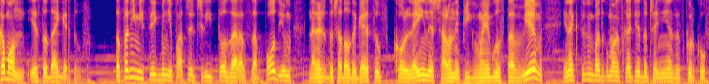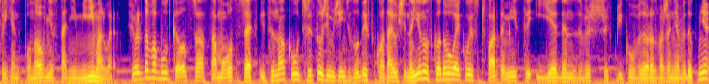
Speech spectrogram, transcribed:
come on, jest to Tigertooth. Ostatnie miejsce jakby nie patrzeć, czyli to zaraz za podium, należy do Shadow Daggersów, kolejny szalony pik w moje gusta, wiem, jednak w tym wypadku mamy słuchajcie do czynienia ze skórką Freehand ponownie w stanie minimalware. Fioletowa budka ostrza, samo ostrze i cena około 380 zł składają się na jedną składową, jaką jest czwarte miejsce i jeden z wyższych pików do rozważenia według mnie,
